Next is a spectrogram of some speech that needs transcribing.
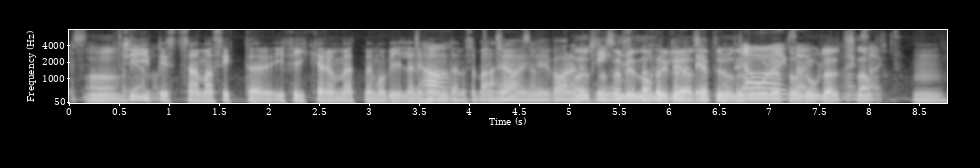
så Ja. Typiskt så här, man sitter i fikarummet med mobilen i Ja, handen och så bara, ja, hur var det Ja, just. Sen vill någon briljera, sitter under bordet exakt, och googlar lite snabbt. Mm.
